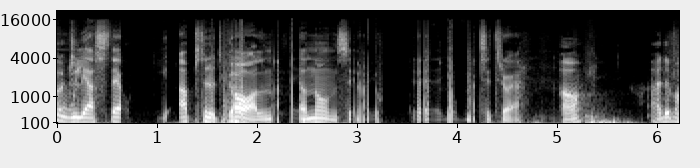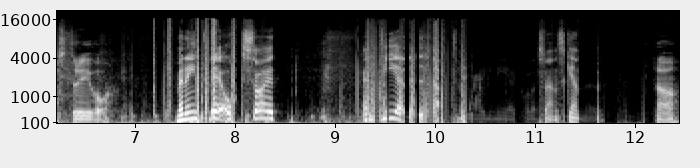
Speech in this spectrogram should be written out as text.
roligaste och absolut galnaste jag någonsin har gjort eh, jobbmässigt tror jag. Ja, ja det måste det ju vara. Men är inte det också ett, en del i att vi lägger ner Kolla Svensken nu? Ja.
